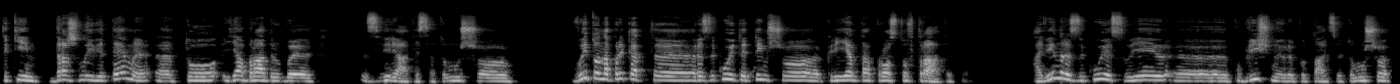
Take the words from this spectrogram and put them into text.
такі дражливі теми, то я б радив би звірятися, тому що. Ви то, наприклад, ризикуєте тим, що клієнта просто втратите, а він ризикує своєю е, публічною репутацією, тому що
